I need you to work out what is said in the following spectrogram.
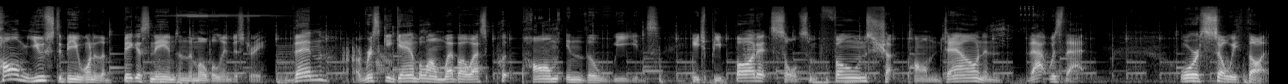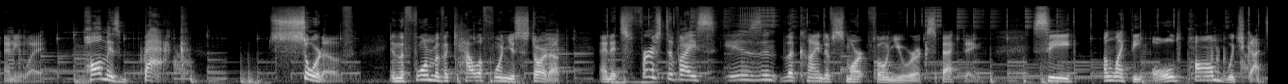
Palm used to be one of the biggest names in the mobile industry. Then, a risky gamble on WebOS put Palm in the weeds. HP bought it, sold some phones, shut Palm down, and that was that. Or so we thought, anyway. Palm is back. Sort of. In the form of a California startup, and its first device isn't the kind of smartphone you were expecting. See, unlike the old Palm, which got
